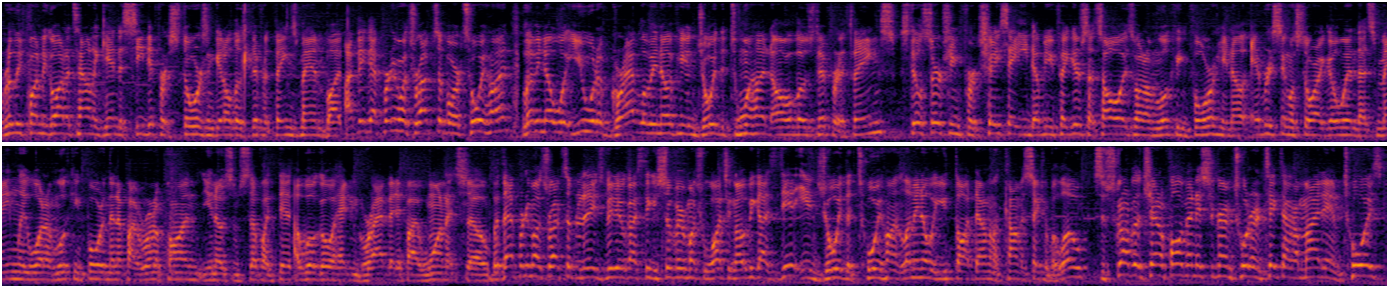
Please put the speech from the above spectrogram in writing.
Really fun to go out of town again to see different stores and get all those different things, man. But I think that pretty much wraps up our toy hunt. Let me know what you would have grabbed. Let me know if you enjoyed the toy hunt and all those different things. Still searching for Chase AEW figures. That's always what I'm looking for. You know, every single store I go in, that's mainly what I'm looking for. And then if I run upon, you know, some stuff like this, I will go ahead and grab it if I want it. So, but that pretty much wraps up today's video, guys. Thank you so very much for watching. I hope you guys did enjoy the toy hunt. Let me know what you thought down in the comment section below. Subscribe to the channel. Follow me on Instagram, Twitter, and TikTok on My Damn Toys.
